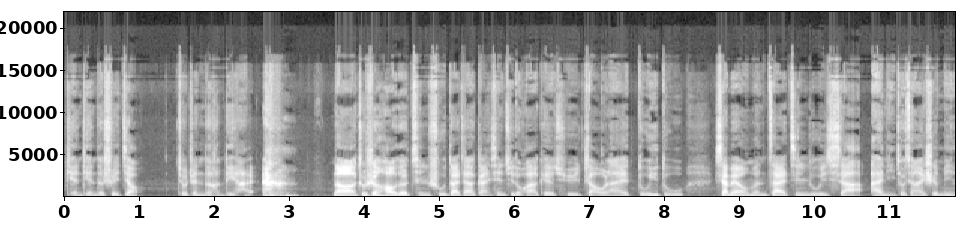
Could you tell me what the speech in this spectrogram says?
甜甜的睡觉，就真的很厉害。那朱生豪的情书，大家感兴趣的话，可以去找来读一读。下面我们再进入一下《爱你就像爱生命》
